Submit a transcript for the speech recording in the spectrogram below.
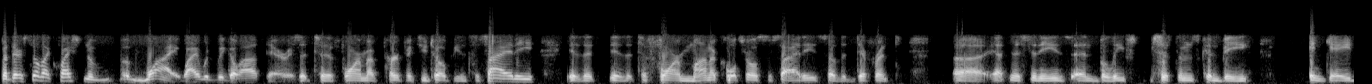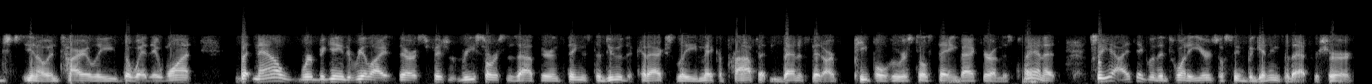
But there's still that question of, of why. Why would we go out there? Is it to form a perfect utopian society? Is it is it to form monocultural societies so that different uh, ethnicities and belief systems can be engaged, you know, entirely the way they want. But now we're beginning to realize there are sufficient resources out there and things to do that could actually make a profit and benefit our people who are still staying back here on this planet. So, yeah, I think within 20 years you'll see the beginnings of that for sure.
